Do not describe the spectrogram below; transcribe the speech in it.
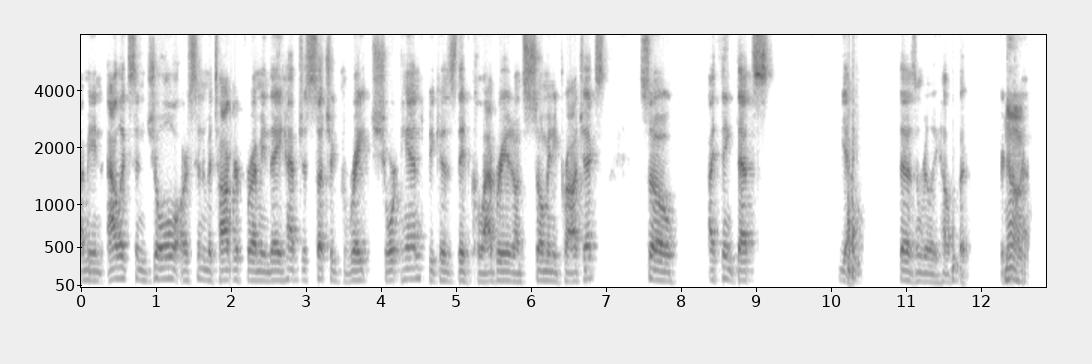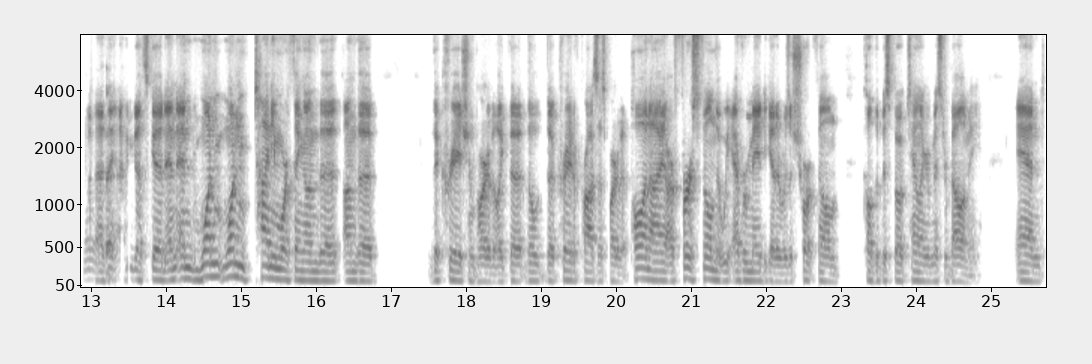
I mean, Alex and Joel, our cinematographer, I mean, they have just such a great shorthand because they've collaborated on so many projects. So I think that's, yeah, that doesn't really help, but no, I think, I think that's good. And and one one tiny more thing on the on the the creation part of it, like the, the the creative process part of it. Paul and I, our first film that we ever made together was a short film called The Bespoke Tailoring of Mr. Bellamy, and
